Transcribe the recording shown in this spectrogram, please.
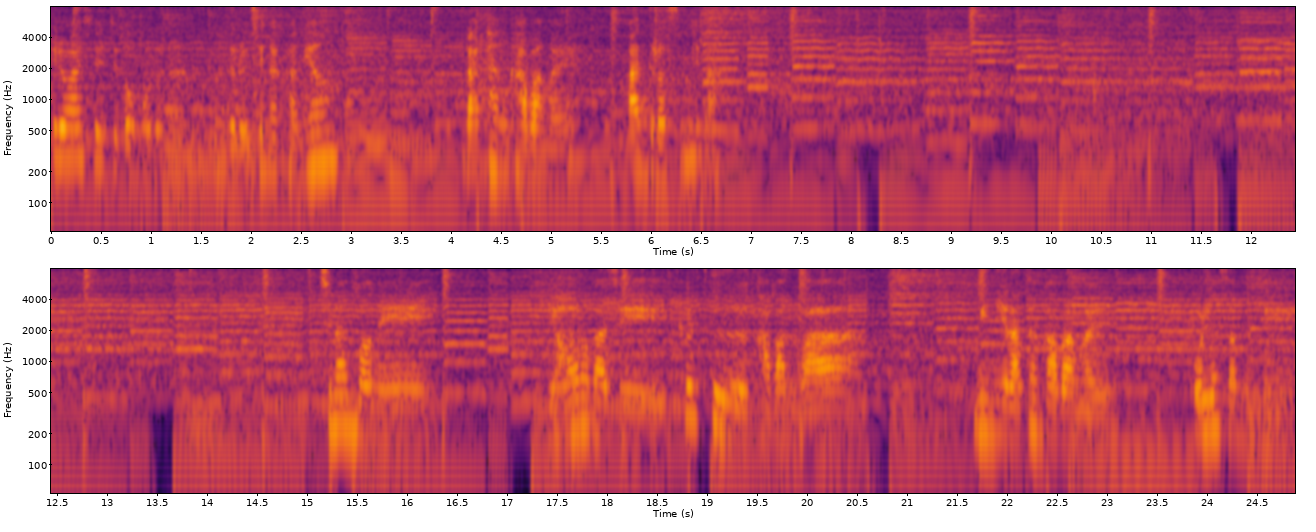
필요하실지도 모르는 분들을 생각하며 라탄 가방을 만들었습니다. 지난번에 여러 가지 퀼트 가방과 미니 라탄 가방을 올렸었는데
